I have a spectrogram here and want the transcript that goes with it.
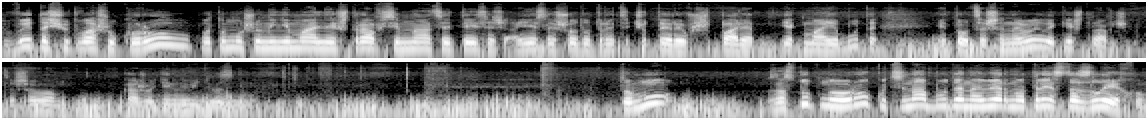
витащуть вашу корову, тому що мінімальний штраф 17 тисяч, а якщо що, то 34 вшпарять, як має бути. І то це ще невеликий штрафчик. Це ще вам кажу, отдільне відео зніму. Тому з наступного року ціна буде, мабуть, 300 з лихом.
